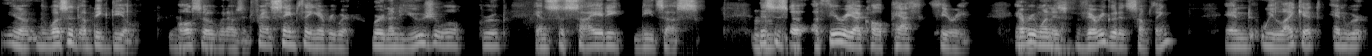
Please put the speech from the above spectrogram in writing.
you know, it wasn't a big deal. Yeah. Also, when I was in France, same thing everywhere. We're an unusual group, and society needs us. Mm-hmm. This is a, a, theory I call path theory. Mm-hmm. Everyone is very good at something, and we like it, and we're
